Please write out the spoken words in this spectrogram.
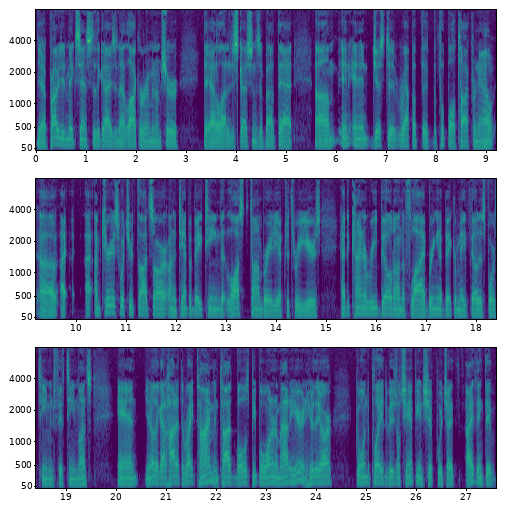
Yeah, probably didn't make sense to the guys in that locker room, and I'm sure they had a lot of discussions about that. Um, and and then just to wrap up the, the football talk for now, uh, I, I I'm curious what your thoughts are on a Tampa Bay team that lost Tom Brady after three years, had to kind of rebuild on the fly, bringing a Baker Mayfield his fourth team in 15 months. And, you know, they got hot at the right time, and Todd Bowles, people wanted them out of here, and here they are going to play a divisional championship, which I I think they've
